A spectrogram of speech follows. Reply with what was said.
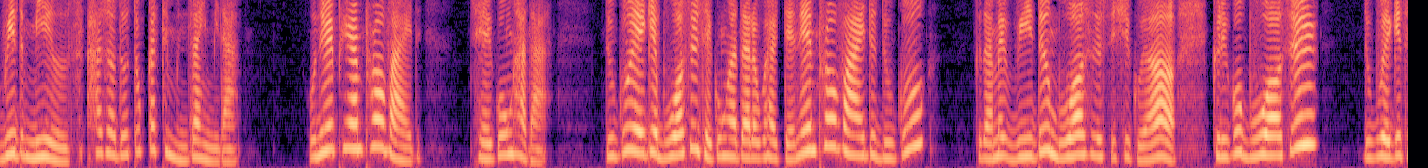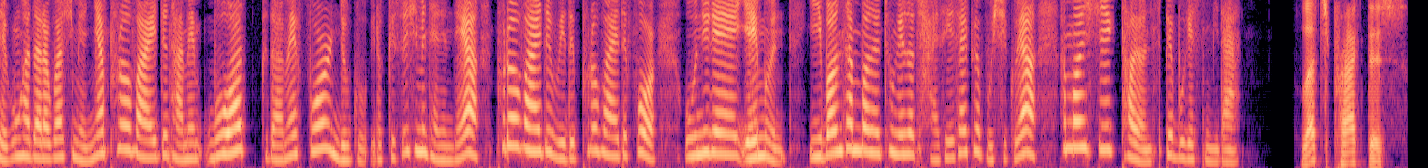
with meals 하셔도 똑같은 문장입니다. 오늘의 표현 provide, 제공하다. 누구에게 무엇을 제공하다라고 할 때는 provide 누구, 그 다음에 with 무엇을 쓰시고요. 그리고 무엇을 누구에게 제공하다라고 하시면요. provide 다음에 무엇, 그 다음에 for 누구 이렇게 쓰시면 되는데요. provide with, provide for 오늘의 예문 2번, 3번을 통해서 자세히 살펴보시고요. 한 번씩 더 연습해 보겠습니다. Let's practice.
